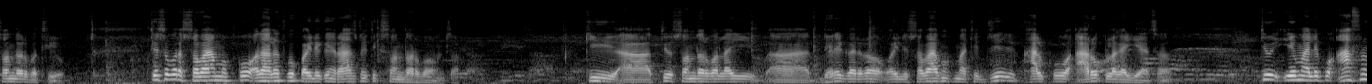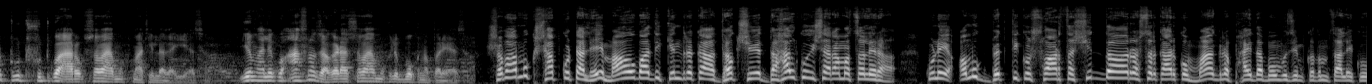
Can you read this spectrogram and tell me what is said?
सन्दर्भ थियो। त्यसो भएर सभामुखको अदालतको कहिलेकाहीँ राजनैतिक सन्दर्भ हुन्छ। कि त्यो सन्दर्भलाई धेरै गरेर अहिले सभामुखमाथि जे खालको आरोप लगाइएको त्यो एमालेको आफ्नो टुटफुटको आरोप सभामुखमाथि लगाइएको छ। एमालेको आफ्नो झगडा सभामुखले बोक्न परेको छ सभामुख सापकोटाले माओवादी केन्द्रका अध्यक्ष दाहालको इसारामा चलेर कुनै अमुक व्यक्तिको स्वार्थ सिद्ध र सरकारको माग र फाइदा बमोजिम कदम चालेको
